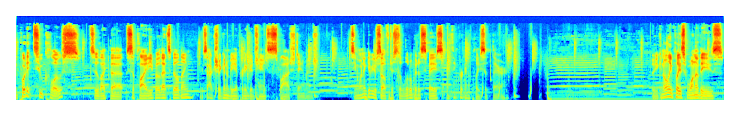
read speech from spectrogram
You put it too close to like the supply depot that's building, there's actually going to be a pretty good chance of splash damage. So you want to give yourself just a little bit of space. I think we're going to place it there. So you can only place one of these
